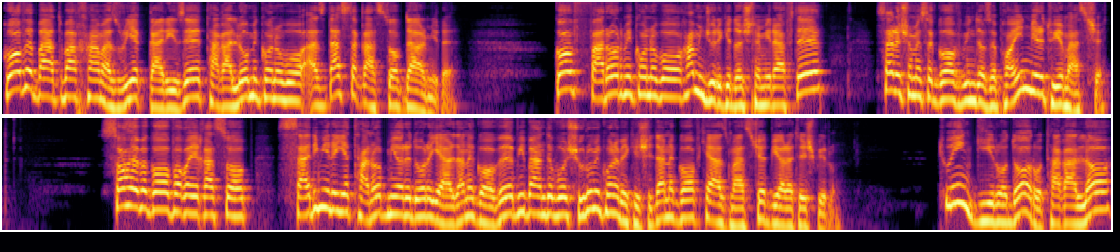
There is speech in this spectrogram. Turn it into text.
گاو بدبخ هم از روی غریزه تقلا می‌کنه و از دست قصاب در میره. گاو فرار می‌کنه و همینجوری که داشته می‌رفته سرشو مثل گاو میندازه پایین میره توی مسجد. صاحب گاو آقای قصاب سری میره یه تناب میاره دور گردن گاوه میبنده و شروع می‌کنه به کشیدن گاو که از مسجد بیارتش بیرون. تو این گیر و تقلا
